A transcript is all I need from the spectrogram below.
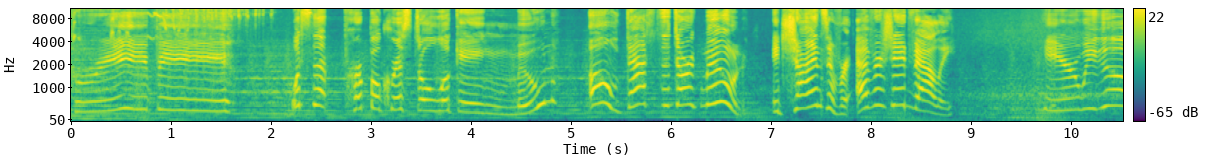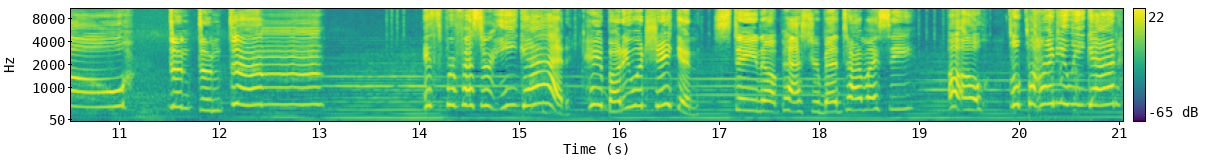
Creepy! What's that purple crystal looking moon? Oh, that's the dark moon! It shines over Evershade Valley. Here we go! Dun dun dun! It's Professor Egad! Hey buddy, what's shaking? Staying up past your bedtime, I see? Uh-oh, look behind you, Egad!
